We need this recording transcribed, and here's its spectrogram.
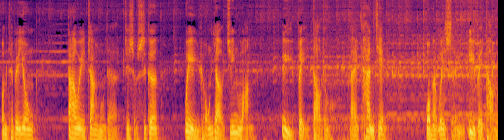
我们特别用大卫帐幕的这首诗歌，为荣耀君王预备道路，来看见我们为神预备道路。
